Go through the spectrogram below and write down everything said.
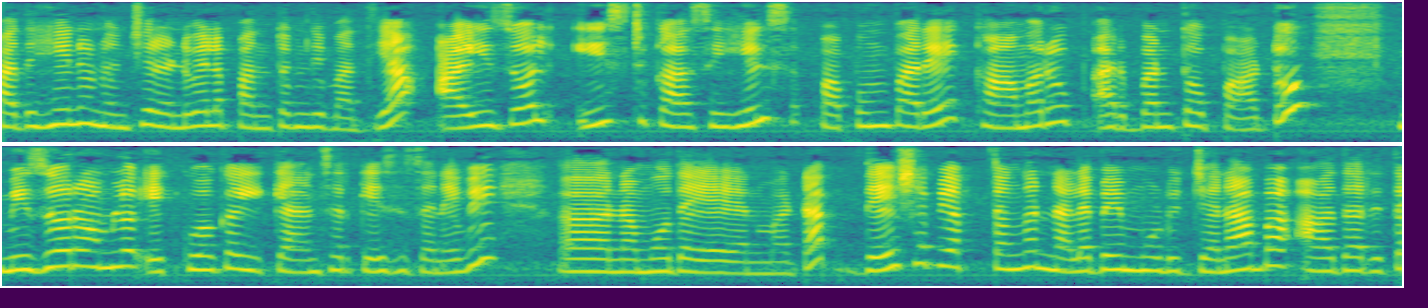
పదిహేను నుంచి రెండు వేల పంతొమ్మిది మధ్య ఐజోల్ ఈస్ట్ కాశీ హిల్స్ పపుంపరే కామరూప్ అర్బన్తో పాటు మిజోరాంలో ఎక్కువగా ఈ క్యాన్సర్ కేసెస్ అనేవి నమోదయ్యాయి అనమాట దేశవ్యాప్తంగా నలభై మూడు జనాభా ఆధారిత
